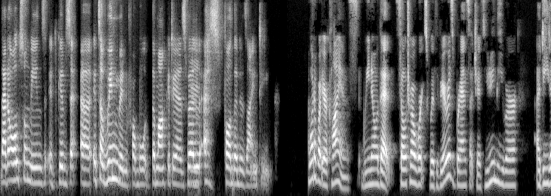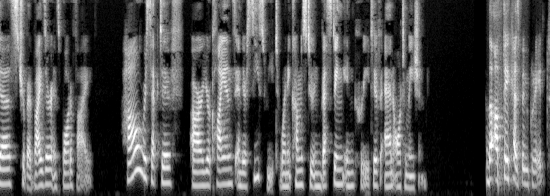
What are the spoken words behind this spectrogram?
that also means it gives uh, it's a win-win for both the marketer as well mm-hmm. as for the design team. What about your clients? We know that Celtra works with various brands such as unilever adidas tripadvisor and spotify. How receptive are your clients and their c-suite when it comes to investing in creative and automation? The uptake has been great.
